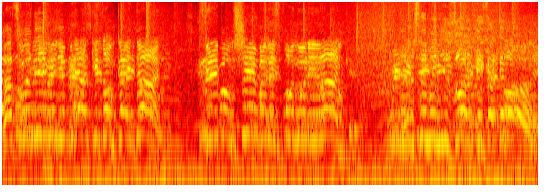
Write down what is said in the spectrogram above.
Задзвони мені брязкітом кайдан! Скрипом шибениць понурі ранки! Принеси мені зорки катони!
